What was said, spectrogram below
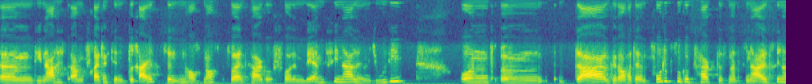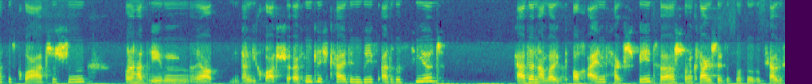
ähm, die Nachricht am Freitag, den 13. auch noch, zwei Tage vor dem WM-Finale im Juli. Und ähm, da genau hat er ein Foto zugepackt des Nationaltrainers des Kroatischen und hat eben ja, an die kroatische Öffentlichkeit den Brief adressiert. Er hat dann aber auch einen Tag später schon klargestellt, dass das ein soziales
